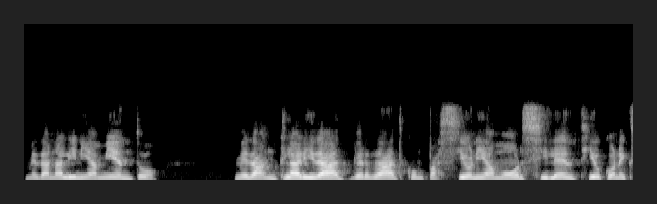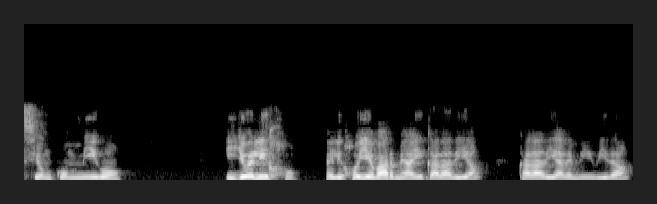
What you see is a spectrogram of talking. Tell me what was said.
me dan alineamiento, me dan claridad, verdad, compasión y amor, silencio, conexión conmigo. Y yo elijo, elijo llevarme ahí cada día, cada día de mi vida,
